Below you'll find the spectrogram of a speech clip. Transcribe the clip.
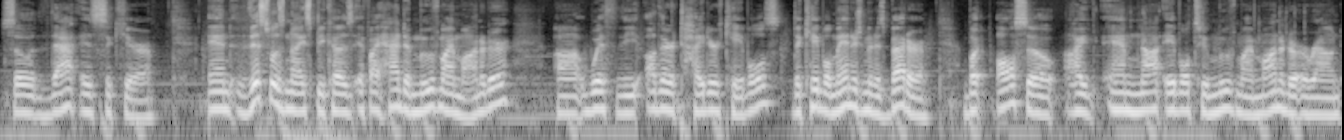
So that is secure. And this was nice because if I had to move my monitor uh, with the other tighter cables, the cable management is better, but also I am not able to move my monitor around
